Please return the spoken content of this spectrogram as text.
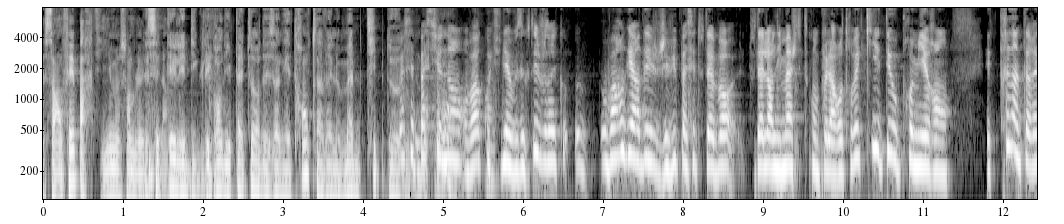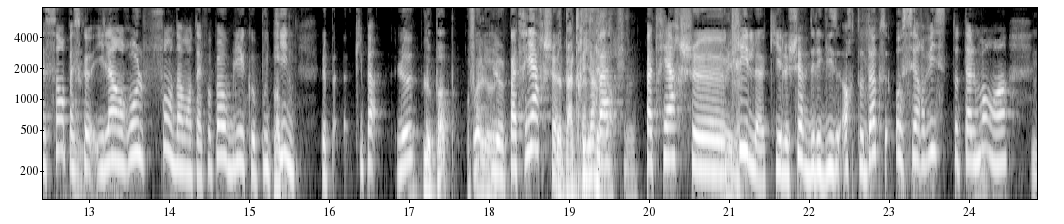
Ça en fait partie, me semble-t-il. C'était les, les, grands dictateurs des années 30 avaient le même type de. c'est passionnant. On va continuer à vous écouter. Je voudrais on va regarder. J'ai vu passer tout à l'heure l'image, peut-être qu'on peut la retrouver. Qui était au premier rang? Est très intéressant parce qu'il a un rôle fondamental. Il ne faut pas oublier que Poutine, le, qui le, le pape, le, patriarche, le patriarche, patriarche euh, Krill, qui est le chef de l'Église orthodoxe, au service totalement hein, mm.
